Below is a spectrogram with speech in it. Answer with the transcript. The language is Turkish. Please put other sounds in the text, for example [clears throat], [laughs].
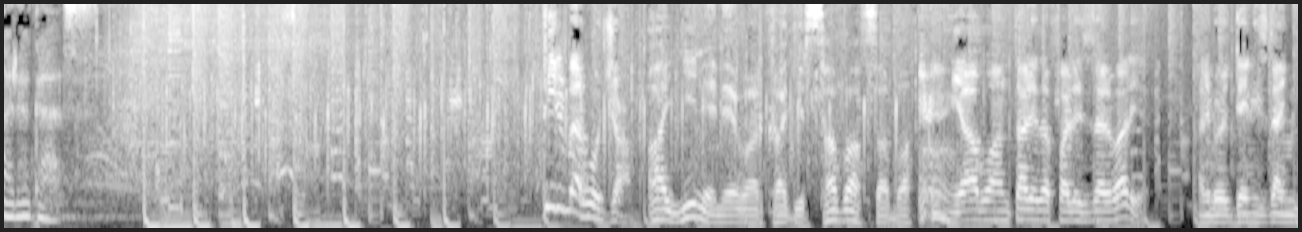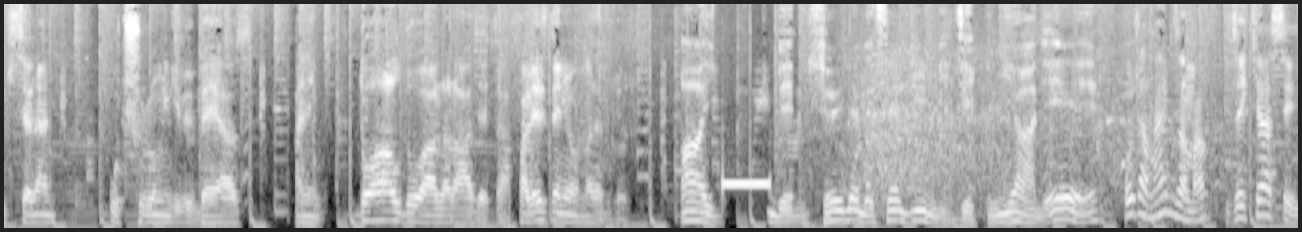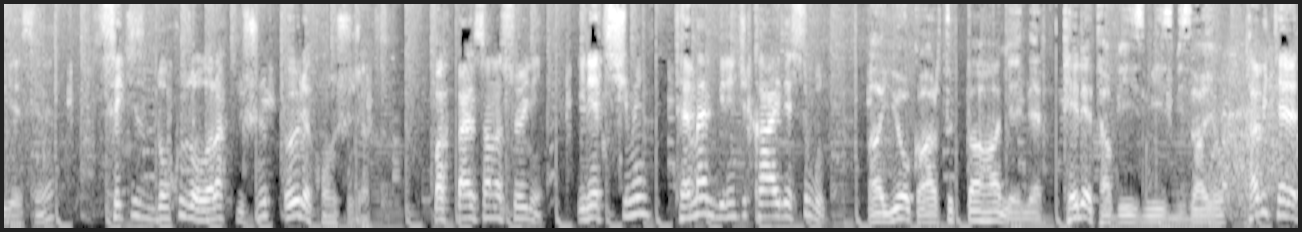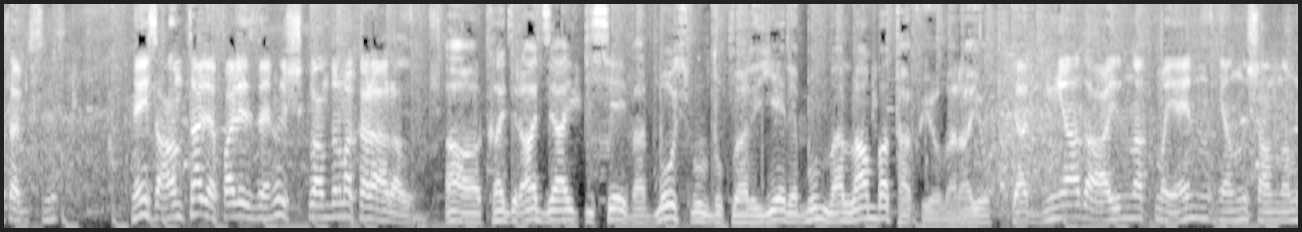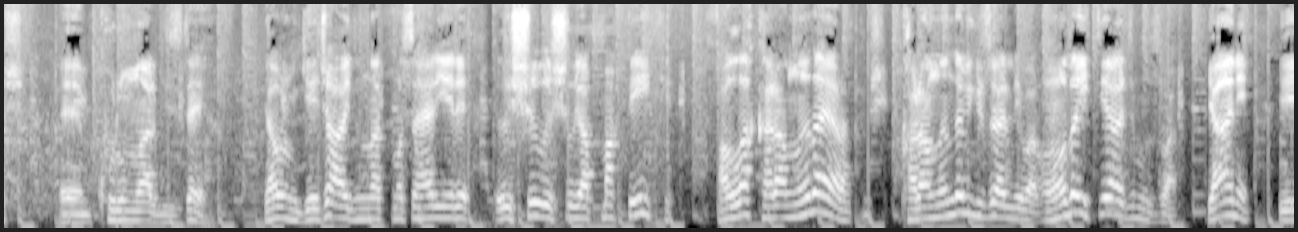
Aragaz, Dilber hocam. Ay yine ne var Kadir sabah sabah. [clears throat] ya bu Antalya'da falezler var ya. Hani böyle denizden yükselen uçurum gibi beyaz. Hani doğal duvarlar adeta. Falez deniyor onlara biliyorsun. Ay benim söylemesen bilmeyecektim yani. Ee? Hocam her zaman zeka seviyesini 8-9 olarak düşünüp öyle konuşacaksın. Bak ben sana söyleyeyim. İletişimin temel birinci kaidesi bu. Ay yok artık daha neler. Teletabiyiz miyiz biz ayol? Tabi teletabisiniz. Neyse Antalya falezlerini ışıklandırma kararı alınmış. Aa Kadir acayip bir şey var. Boş buldukları yere bunlar lamba takıyorlar ayol. Ya dünyada aydınlatmayı en yanlış anlamış e, kurumlar bizde ya. Yavrum gece aydınlatması her yeri ışıl ışıl yapmak değil ki. Allah karanlığı da yaratmış. Karanlığında bir güzelliği var. Ona da ihtiyacımız var. Yani e,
